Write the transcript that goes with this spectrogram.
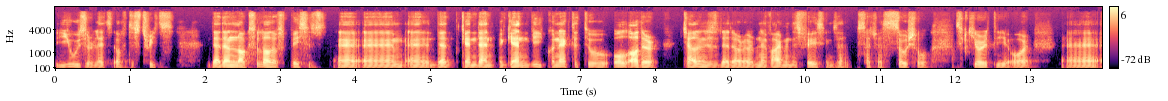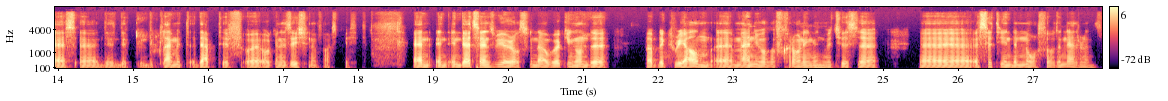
user let's, of the streets, that unlocks a lot of spaces uh, um, uh, that can then again be connected to all other challenges that our urban environment is facing, such as social security or uh, as uh, the, the, the, climate adaptive uh, organization of our spaces. And in, in that sense, we are also now working on the public realm uh, manual of Groningen, which is a city in the north of the Netherlands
